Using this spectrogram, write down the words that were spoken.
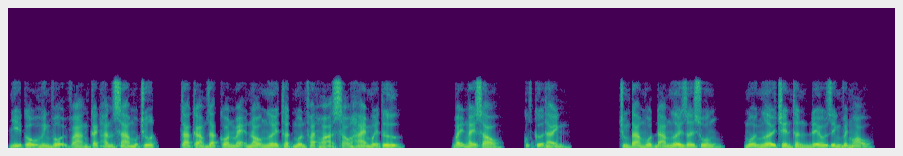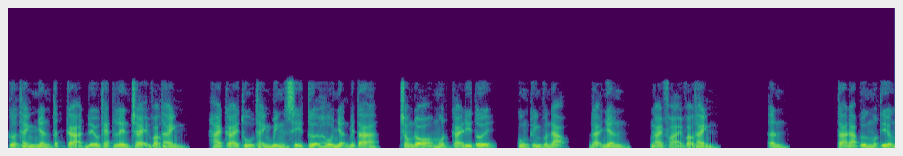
Nhị cầu huynh vội vàng cách hắn xa một chút ta cảm giác con mẹ nó ngươi thật muốn phát hỏa sáu hai mươi bốn. Bảy ngày sau, cột cửa thành. Chúng ta một đám người rơi xuống, mỗi người trên thân đều dính vết máu, cửa thành nhân tất cả đều thét lên chạy vào thành. Hai cái thủ thành binh sĩ tựa hồ nhận biết ta, trong đó một cái đi tới, cung kính vấn đạo, đại nhân, ngài phải vào thành. Ân. Ta đáp ứng một tiếng.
